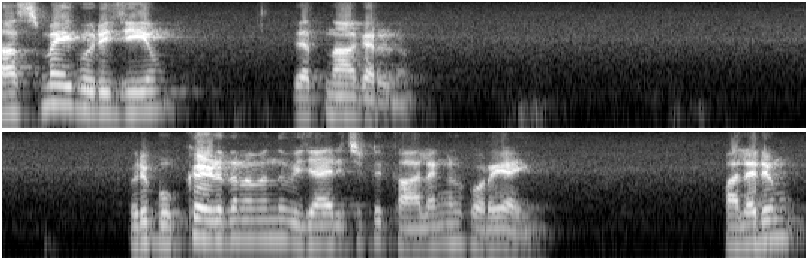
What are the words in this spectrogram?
തസ്മൈ ഗുരുജിയും രത്നാകരനും. ഒരു ബുക്ക് എഴുതണമെന്ന് വിചാരിച്ചിട്ട് കാലങ്ങൾ കുറേയായി. പലരും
